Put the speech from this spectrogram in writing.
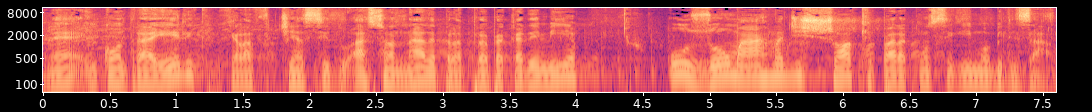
né, encontrar ele, que ela tinha sido acionada pela própria academia, usou uma arma de choque para conseguir imobilizá-lo.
